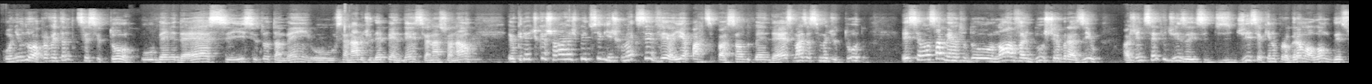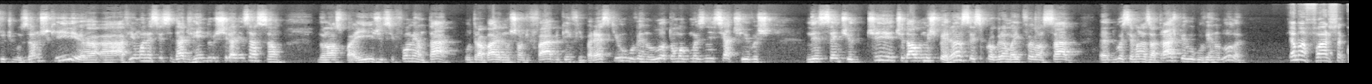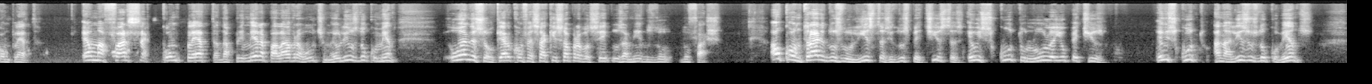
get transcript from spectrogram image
O Nildo, aproveitando que você citou o BNDES e citou também o cenário de dependência nacional, eu queria te questionar a respeito do seguinte: como é que você vê aí a participação do BNDES, mais acima de tudo, esse lançamento do Nova Indústria Brasil? A gente sempre diz, disse aqui no programa ao longo desses últimos anos que havia uma necessidade de reindustrialização do nosso país, de se fomentar o trabalho no chão de fábrica, enfim, parece que o governo Lula toma algumas iniciativas nesse sentido. Te, te dá alguma esperança esse programa aí que foi lançado é, duas semanas atrás pelo governo Lula? É uma farsa completa. É uma farsa completa, da primeira palavra à última. Eu li os documentos. O Anderson, quero confessar aqui só para você e para os amigos do, do Faixa. Ao contrário dos lulistas e dos petistas, eu escuto Lula e o petismo. Eu escuto, analiso os documentos,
